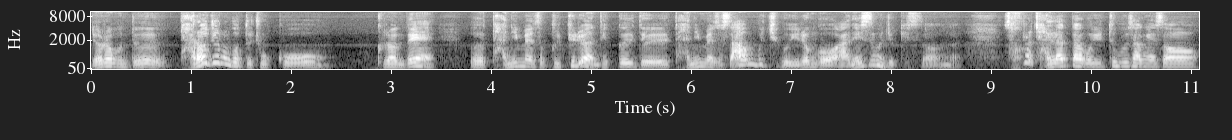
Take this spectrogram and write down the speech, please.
여러분들 달아주는 것도 좋고 그런데 그 다니면서 불필요한 댓글들 다니면서 싸움 붙이고 이런 거 안 했으면 좋겠어. 그러니까 서로 잘났다고 유튜브 상에서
